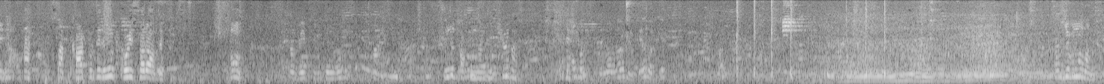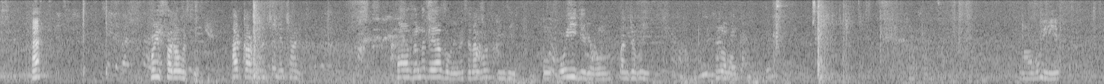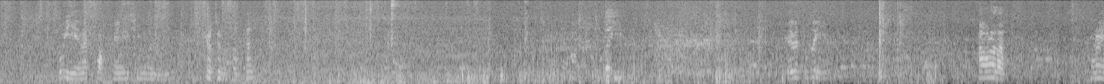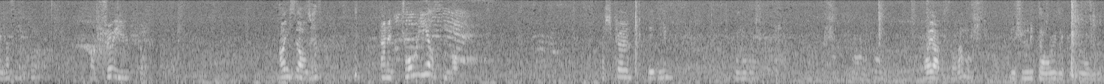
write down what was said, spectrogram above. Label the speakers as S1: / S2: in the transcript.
S1: diyeyim? Heh, bak karpuz dedim koyu sarı alacaksın. Tabii bildiğin bu. Şunu aklımdan geçiyor da. Şu. Bence bunu alalım. He? Koyu sarı alırsın. Her karpuz için geçerli. Bazılarında beyaz oluyor. Mesela bu iyi değil. O, o iyi geliyor bana. Bence bu iyi. Bunu alalım. Ya bu iyi. Bu iyi evet bak benim için bu iyi. Kötü bu zaten. Bu da iyi. Evet bu da iyi. Ha oralar. Oraya nasıl gitti? Bak şu iyi şu. Hangisini alacağız? yani çoğu iyi aslında. Başka ne diyeyim? Bunu tamam. Bayağı güzel ama yeşillik de o yüzden kötü oldu.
